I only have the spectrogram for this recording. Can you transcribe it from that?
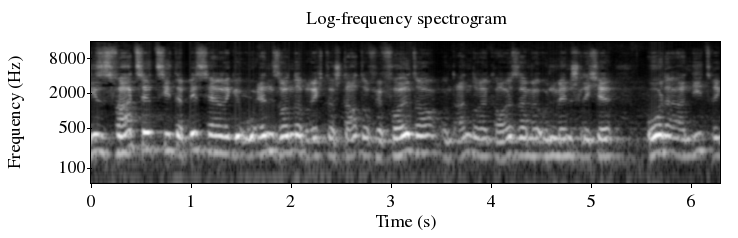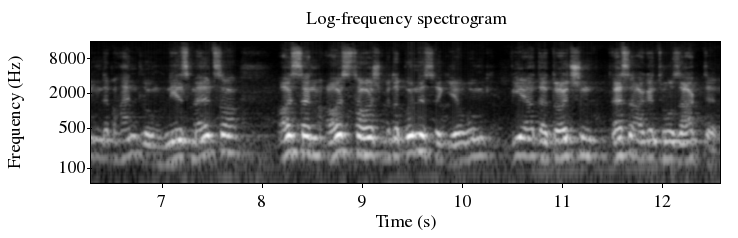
Dieses Fazit zieht der bisherige UN-Sonderberichterstatter für Folter und andere grausame, unmenschliche oder erniedrigende Behandlung, Nils Melzer, aus seinem Austausch mit der Bundesregierung, wie er der deutschen Presseagentur sagte.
